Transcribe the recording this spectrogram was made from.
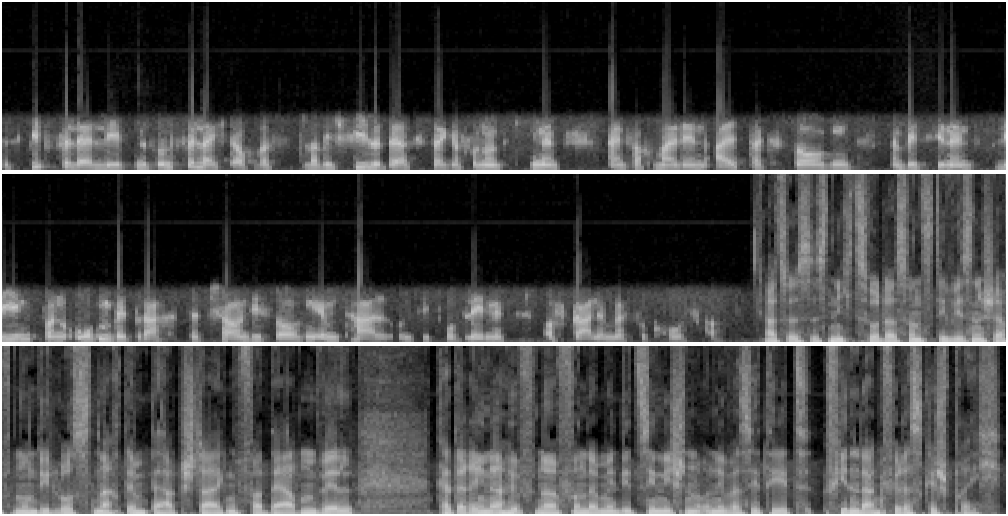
das Gipfelerlebnis und vielleicht auch, was, glaube ich, viele Bergsteiger von uns kennen, einfach mal den Alltagssorgen ein bisschen entfliehen, von oben betrachtet, schauen die Sorgen im Tal und die Probleme oft gar nicht mehr so groß aus. Also es ist nicht so, dass uns die Wissenschaft nun die Lust nach dem Bergsteigen verderben will. Katharina Hüffner von der Medizinischen Universität, vielen Dank für das Gespräch.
